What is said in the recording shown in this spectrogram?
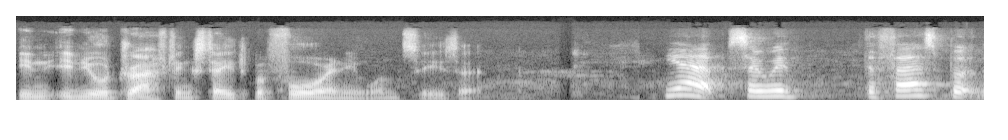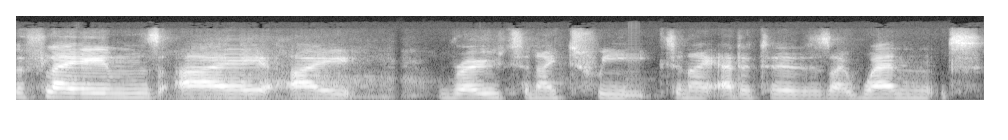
in, in your drafting stage before anyone sees it? Yeah, so with the first book, The Flames, I I wrote and I tweaked and I edited as I went.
